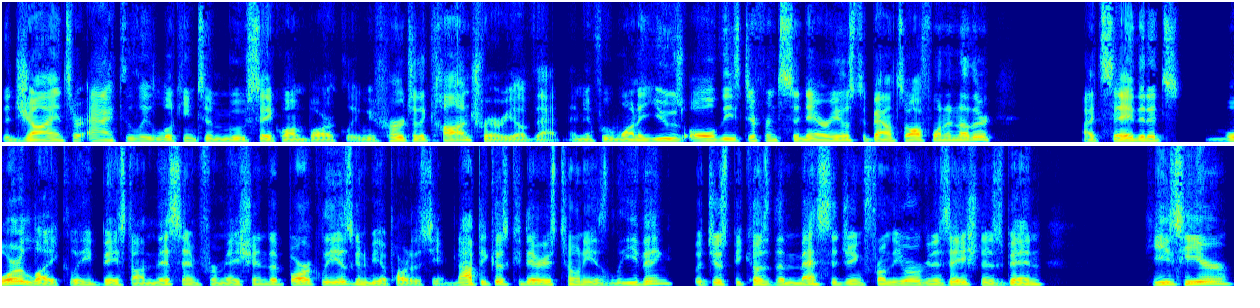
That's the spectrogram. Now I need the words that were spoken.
the Giants are actively looking to move Saquon Barkley. We've heard to the contrary of that. And if we want to use all these different scenarios to bounce off one another, I'd say that it's more likely, based on this information, that Barkley is going to be a part of the team. Not because Kadarius Toney is leaving, but just because the messaging from the organization has been he's here.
